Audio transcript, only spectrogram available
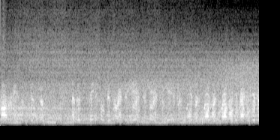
properties of systems and the spatial differentiation differentiation different levels of activity.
